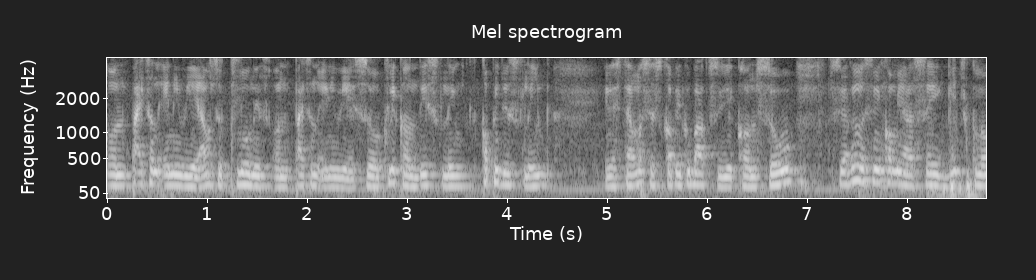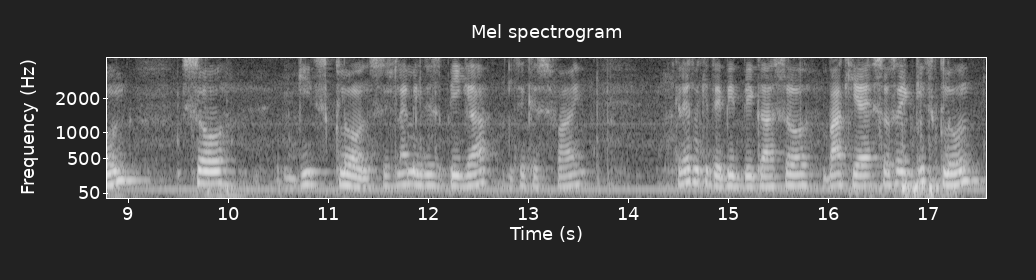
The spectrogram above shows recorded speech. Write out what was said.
on Python anywhere. I want to clone it on Python anywhere. So click on this link, copy this link. and Instead, once it's copied, go back to the console. So you're going to see me come here and say git clone. So git clone. So let me make this bigger. I think it's fine. Okay, let's make it a bit bigger. So back here, so say git clone.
